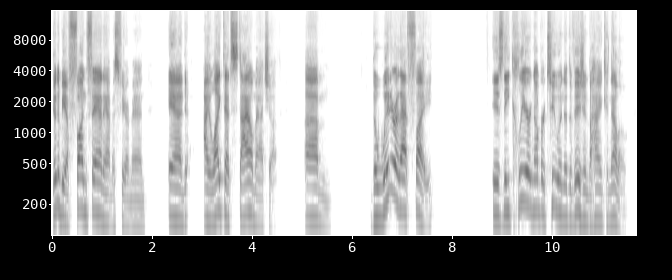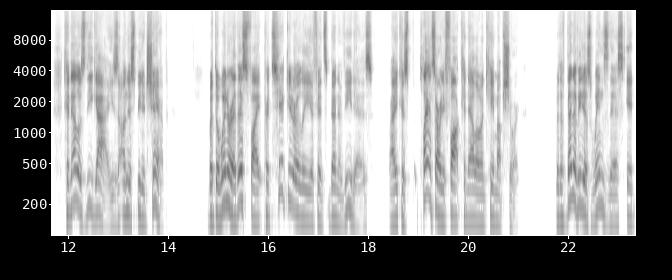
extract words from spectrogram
Going to be a fun fan atmosphere, man. And I like that style matchup. Um, the winner of that fight is the clear number two in the division behind Canelo. Canelo's the guy, he's the undisputed champ. But the winner of this fight, particularly if it's Benavidez, right? Because Plant's already fought Canelo and came up short. But if Benavidez wins this, it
